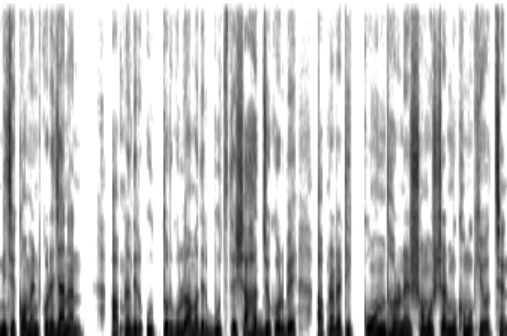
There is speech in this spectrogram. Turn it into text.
নিচে কমেন্ট করে জানান। আপনাদের উত্তরগুলো আমাদের বুঝতে সাহায্য করবে আপনারা ঠিক কোন ধরনের সমস্যার মুখোমুখি হচ্ছেন।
